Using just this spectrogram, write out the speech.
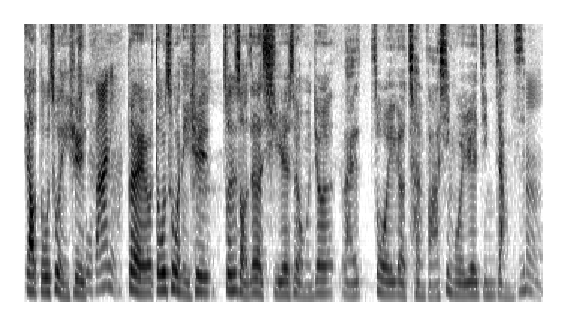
要督促你去处罚你，对，督促你去遵守这个契约，所以我们就来做一个惩罚性违约金这样子。嗯，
